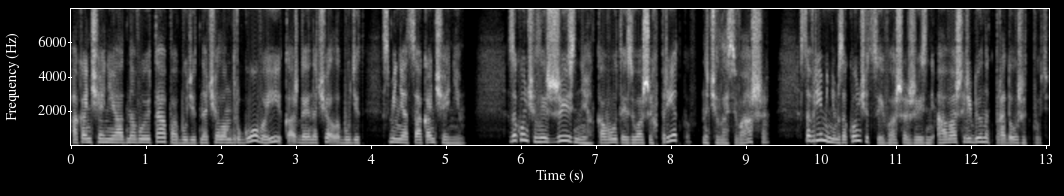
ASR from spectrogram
Окончание одного этапа будет началом другого, и каждое начало будет сменяться окончанием. Закончилась жизнь кого-то из ваших предков, началась ваша. Со временем закончится и ваша жизнь, а ваш ребенок продолжит путь.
